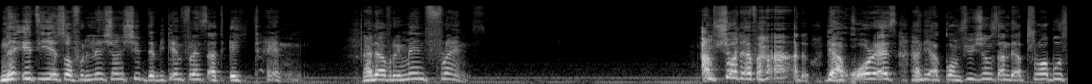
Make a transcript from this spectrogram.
Eight years of relationship, they became friends at age 10 and have remained friends. I'm sure they've had their quarrels and their confusions and their troubles,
